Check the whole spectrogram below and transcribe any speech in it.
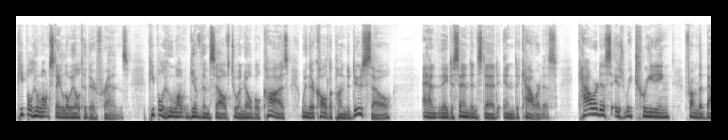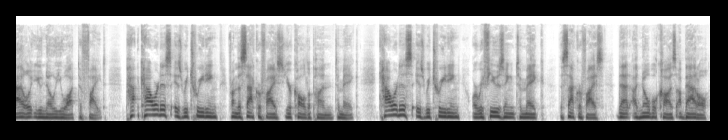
people who won't stay loyal to their friends, people who won't give themselves to a noble cause when they're called upon to do so, and they descend instead into cowardice. Cowardice is retreating from the battle you know you ought to fight. Cowardice is retreating from the sacrifice you're called upon to make. Cowardice is retreating or refusing to make the sacrifice that a noble cause, a battle,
